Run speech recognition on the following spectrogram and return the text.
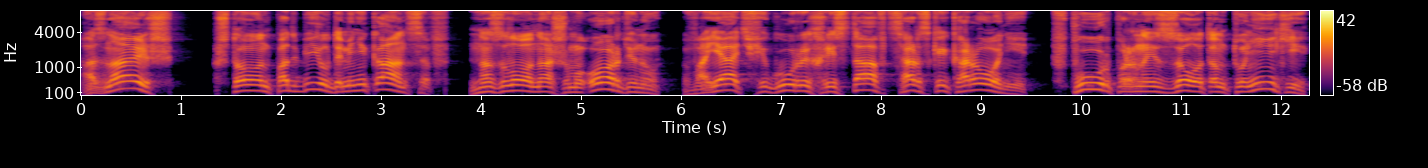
А знаешь, что он подбил доминиканцев на зло нашему ордену воять фигуры Христа в царской короне, в пурпурной с золотом тунике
